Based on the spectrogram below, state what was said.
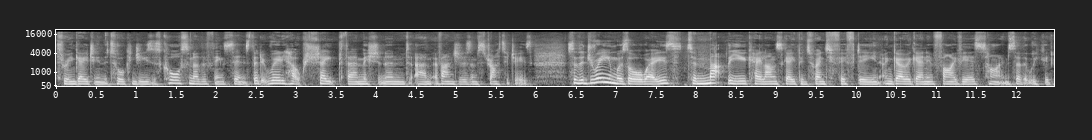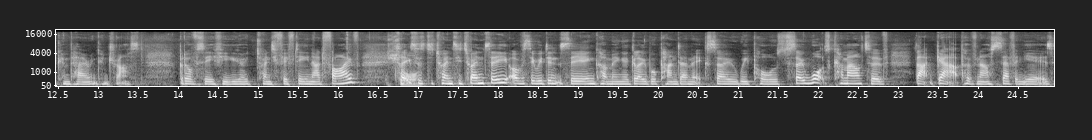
through engaging in the Talking Jesus course and other things since that it really helped shape their mission and um, evangelism strategies. So, the dream was always to map the UK landscape in 2015 and go again in five years' time so that we could could compare and contrast. But obviously, if you go 2015, add five, sure. takes us to 2020. Obviously, we didn't see incoming a global pandemic, so we paused. So, what's come out of that gap of now seven years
